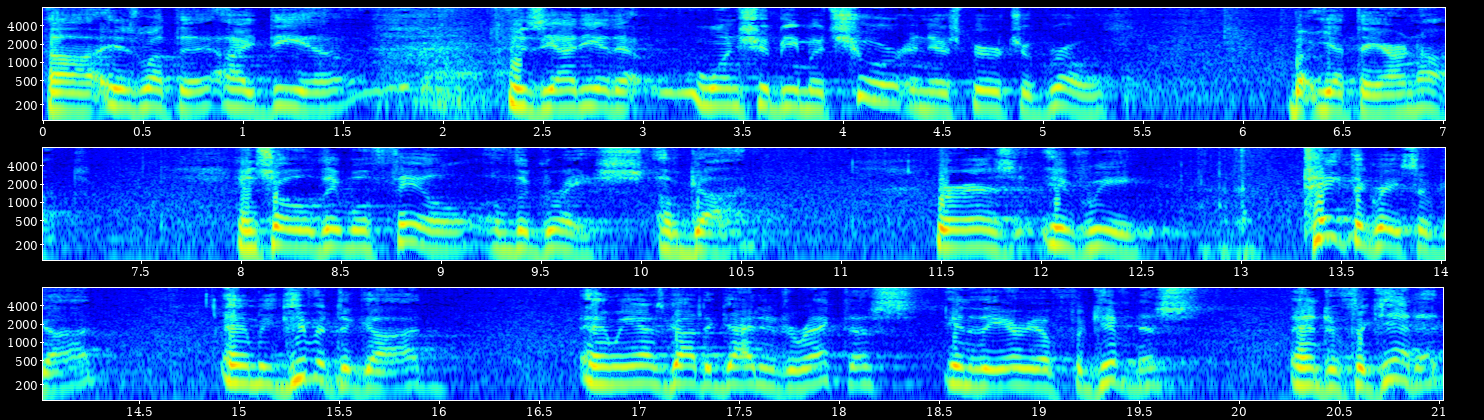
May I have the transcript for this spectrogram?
uh, is what the idea is the idea that one should be mature in their spiritual growth, but yet they are not. And so they will fail of the grace of God. Whereas if we take the grace of God and we give it to God and we ask God to guide and direct us into the area of forgiveness and to forget it,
